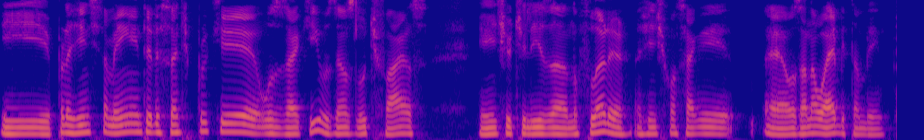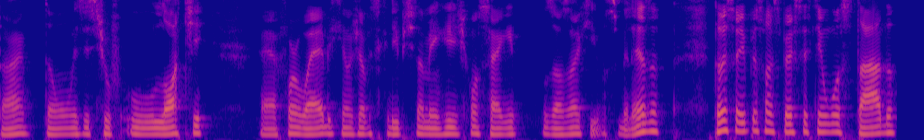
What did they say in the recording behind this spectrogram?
E para a gente também é interessante porque os arquivos, né, os loot files, que a gente utiliza no Flutter, a gente consegue é, usar na web também, tá? Então existe o, o lot é, for web, que é um JavaScript também que a gente consegue usar os arquivos, beleza? Então é isso aí, pessoal. Espero que vocês tenham gostado.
